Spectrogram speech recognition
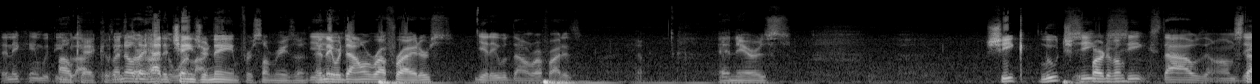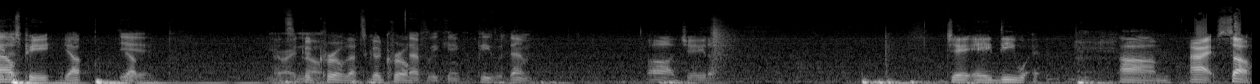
Then they came with D Block. Okay, because I know they had to change their name for some reason, Yeah, and they were down with Ruff Ryders. Yeah, they was down with Ruff Ryders. And there's Sheek Louch is Sheek, part of them. Sheek Styles and um Styles Jada. P. Yep. Yeah, Yep. You That's a good know. crew. That's a good crew. Definitely can't compete with them. Oh, Jada. J A D. Um. All right. So,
